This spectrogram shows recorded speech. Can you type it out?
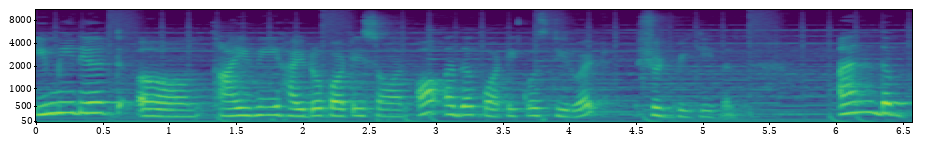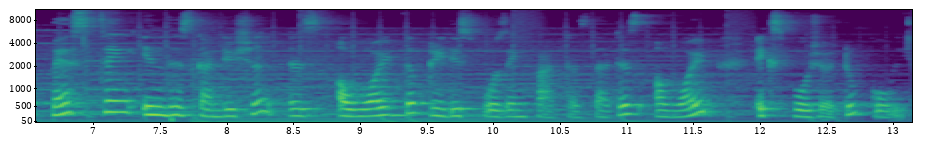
immediate uh, IV hydrocortisone or other corticosteroid should be given. And the best thing in this condition is avoid the predisposing factors, that is, avoid exposure to cold.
